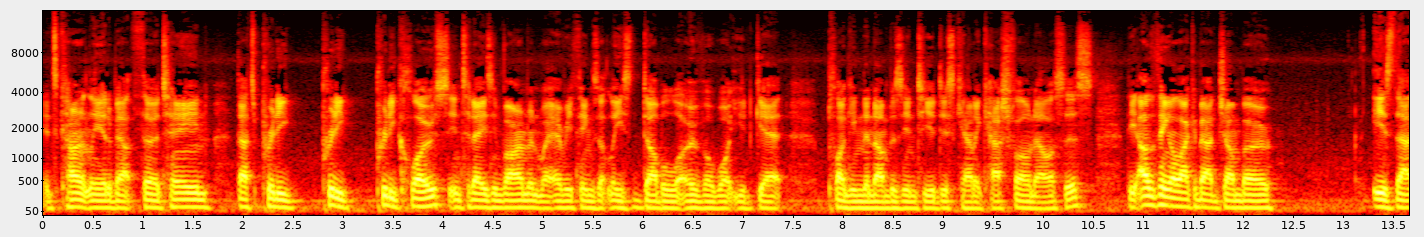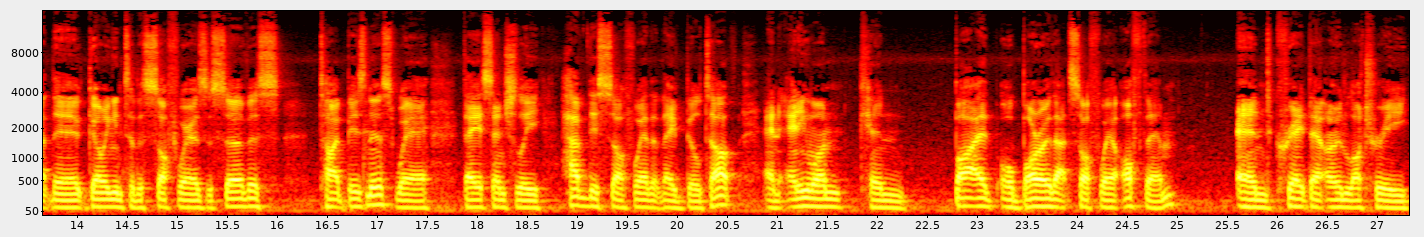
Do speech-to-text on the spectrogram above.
It's currently at about 13. That's pretty pretty pretty close in today's environment where everything's at least double over what you'd get plugging the numbers into your discounted cash flow analysis. The other thing I like about Jumbo is that they're going into the software as a service type business where they essentially have this software that they've built up and anyone can buy or borrow that software off them and create their own lottery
